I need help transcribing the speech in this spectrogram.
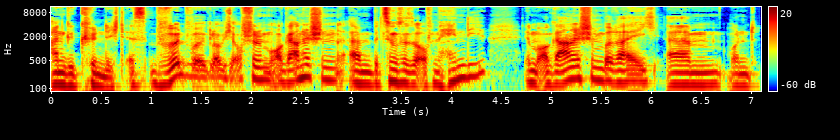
angekündigt. Es wird wohl, glaube ich, auch schon im organischen, ähm, beziehungsweise auf dem Handy, im organischen Bereich ähm, und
